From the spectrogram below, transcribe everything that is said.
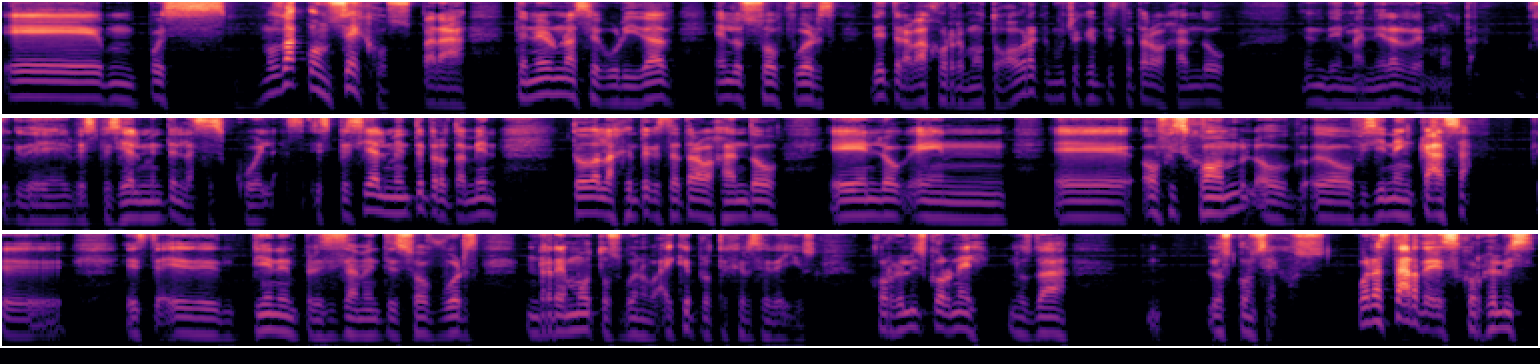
eh, pues nos da consejos para tener una seguridad en los softwares de trabajo remoto. Ahora que mucha gente está trabajando de manera remota especialmente en las escuelas, especialmente, pero también toda la gente que está trabajando en, lo, en eh, Office Home o, oficina en casa, que este, eh, tienen precisamente softwares remotos. Bueno, hay que protegerse de ellos. Jorge Luis Cornell nos da los consejos. Buenas tardes, Jorge Luis.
